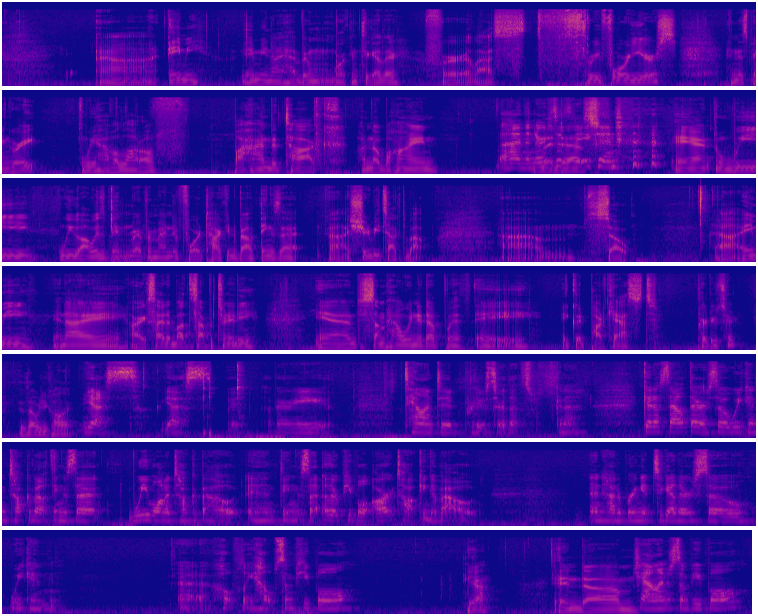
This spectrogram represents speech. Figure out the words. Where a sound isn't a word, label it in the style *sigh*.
Uh, Amy, Amy and I have been working together for the last three, four years, and it's been great. We have a lot of behind the talk, uh, no behind Behind the the nurses desk, station. *laughs* and we we've always been reprimanded for talking about things that uh, should be talked about. Um, so, uh, Amy and I are excited about this opportunity, and somehow we ended up with a a good podcast producer. Is that what you call it? yes, yes. A very talented producer that's going to get us out there so we can talk about things that we want to talk about and things that other people are talking about and how to bring it together so we can uh, hopefully help some people, Yeah, and um, challenge some people.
